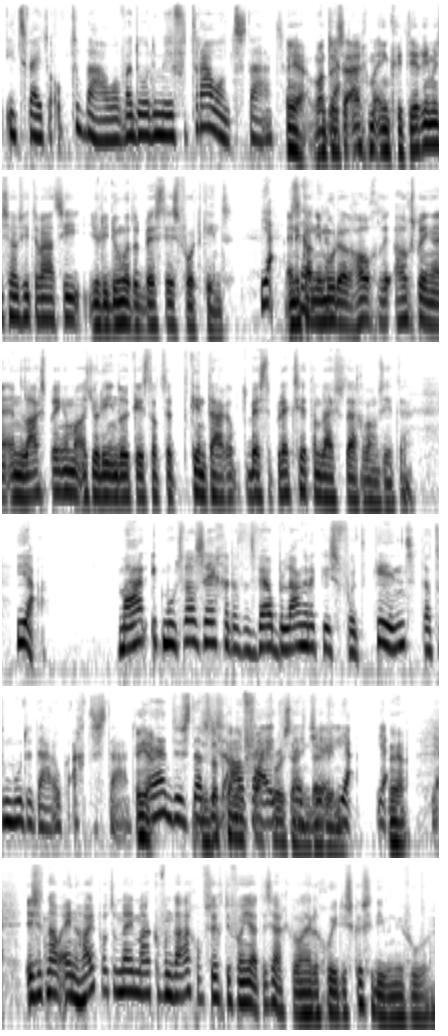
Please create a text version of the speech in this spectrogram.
iets weten op te bouwen... waardoor er meer vertrouwen ontstaat. Ja, want er is eigenlijk maar één criterium in zo'n situatie. Jullie doen wat het beste is voor het kind. Ja, En dan kan die moeder hoog, hoog springen en laag springen... maar als jullie indruk is dat het kind daar op de beste plek zit... dan blijft ze daar gewoon zitten. Ja. Maar ik moet wel zeggen dat het wel belangrijk is voor het kind... dat de moeder daar ook achter staat. Ja, hè? Dus dat, dus dat is kan een altijd factor zijn je, daarin. Ja, ja, Ja. Is het nou één hype wat we meemaken vandaag? Of zegt u van ja, het is eigenlijk wel een hele goede discussie die we nu voeren?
